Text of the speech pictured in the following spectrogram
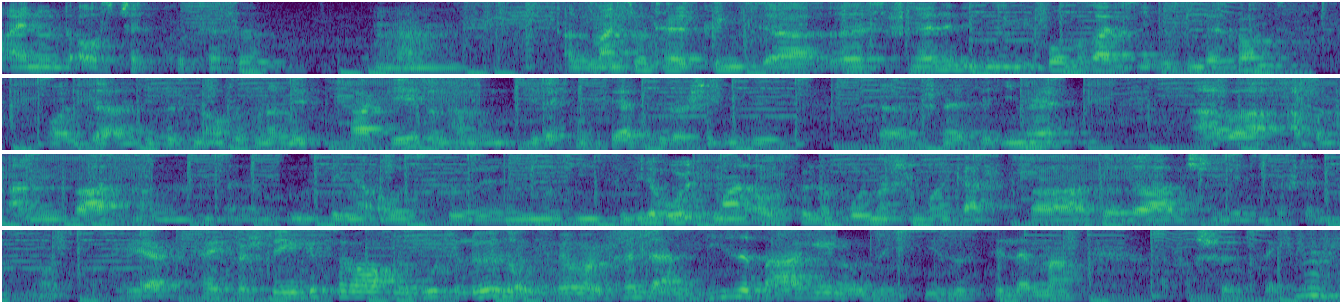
Ein- und Auscheckprozesse. Mhm. Also manche Hotels kriegen es ja relativ schnell hin, die sind irgendwie vorbereitet, die wissen, wer kommt. Und äh, die wissen auch, dass man am nächsten Tag geht und haben die Rechnung fertig oder schicken sie äh, schnell per E-Mail aber ab und an wartet man, äh, muss Dinge ausfüllen, muss sie zum wiederholten Mal ausfüllen, obwohl man schon mal Gast war. Also da habe ich schon wenig Verständnis für. Ja, das kann ich verstehen. Gibt es aber auch eine gute Lösung für. Man könnte an diese Bar gehen und sich dieses Dilemma einfach schön trinken.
